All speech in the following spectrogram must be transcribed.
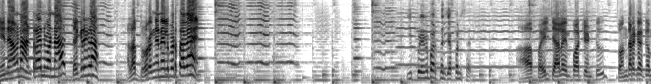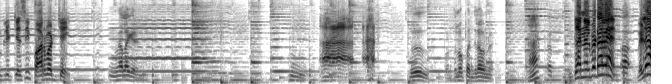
నేనేమన్నా అంటరాని వన్నా దగ్గరగా అలా దూరంగా నిలబెడతావే. ఇప్పుడు వినపడుతుంది చెప్పండి సార్. ఆ ఫైల్ చాలా ఇంపార్టెంట్. తొందరగా కంప్లీట్ చేసి ఫార్వర్డ్ చేయి. అలాగే అండి. బురదలో పందిలా ఉన్నాడు? ఇంకా నిలబెట్టావే? వెళ్ళు.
